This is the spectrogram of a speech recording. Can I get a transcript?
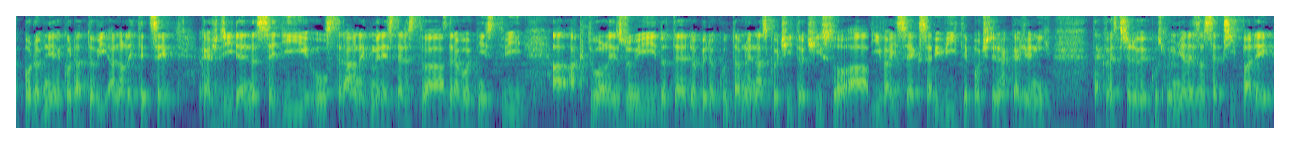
podobně jako datoví analytici každý den sedí u stránek ministerstva zdravotnictví a aktualizují do té doby, dokud tam nenaskočí to číslo a dívají se, jak se vyvíjí ty počty nakažených. Tak ve středověku jsme měli zase případy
